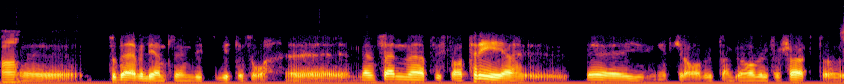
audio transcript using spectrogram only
Ja. Eh, Så det är väl egentligen lite, lite så. Eh, Men sen att vi ska ha tre, eh, det är ju inget krav utan vi har väl försökt att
